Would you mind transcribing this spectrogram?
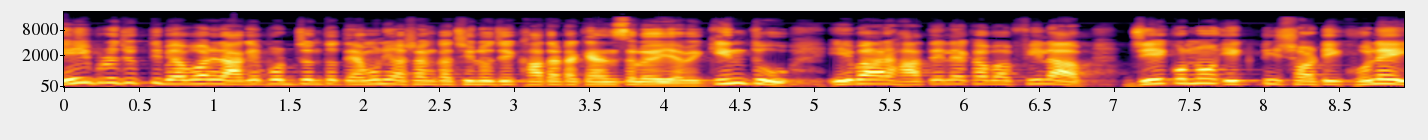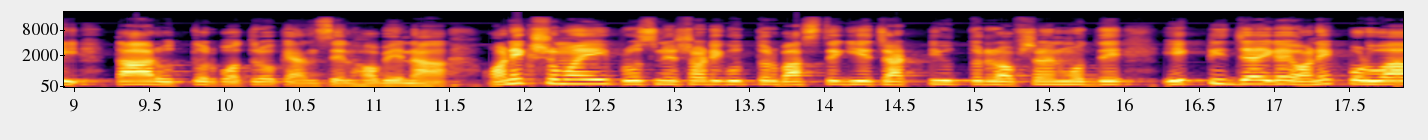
এই প্রযুক্তি ব্যবহারের আগে পর্যন্ত তেমনই আশঙ্কা ছিল যে খাতাটা ক্যান্সেল হয়ে যাবে। কিন্তু এবার হাতে লেখা বা ফিল আপ যে কোনো একটি সঠিক হলেই তার উত্তরপত্র ক্যান্সেল হবে না। অনেক সময় এই প্রশ্নের সঠিক উত্তর বাঁচতে গিয়ে চারটি উত্তরের অপশানের মধ্যে একটির জায়গায় অনেক পড়ুয়া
